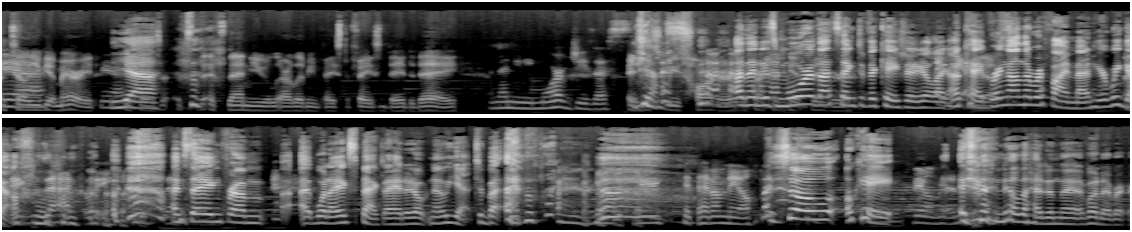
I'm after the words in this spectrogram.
Until yeah. you get married. Yeah. yeah. It's, it's, then you are living face to face, day to day. And then you need more of Jesus. And yes. harder. and then it's more of that sanctification. You're like, okay, yes. bring on the refinement. Here we go. Exactly. I'm saying from uh, what I expect. I don't know yet, but hit the head on the nail. So okay, nail the head. nail the head in the whatever.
